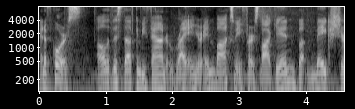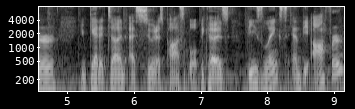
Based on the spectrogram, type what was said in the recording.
And of course, all of this stuff can be found right in your inbox when you first log in, but make sure you get it done as soon as possible because these links and the offer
